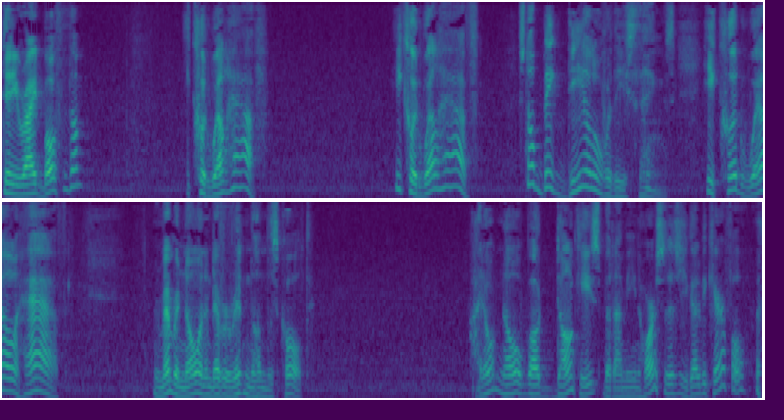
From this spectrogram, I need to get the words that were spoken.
Did he ride both of them? He could well have. He could well have. It's no big deal over these things. He could well have. Remember, no one had ever ridden on this colt. I don't know about donkeys, but I mean horses, you got to be careful.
